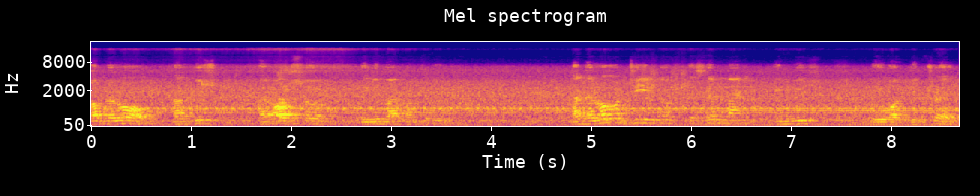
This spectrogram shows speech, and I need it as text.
of the Lord that which I also delivered unto you. That the Lord Jesus, the same night in which he was betrayed,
